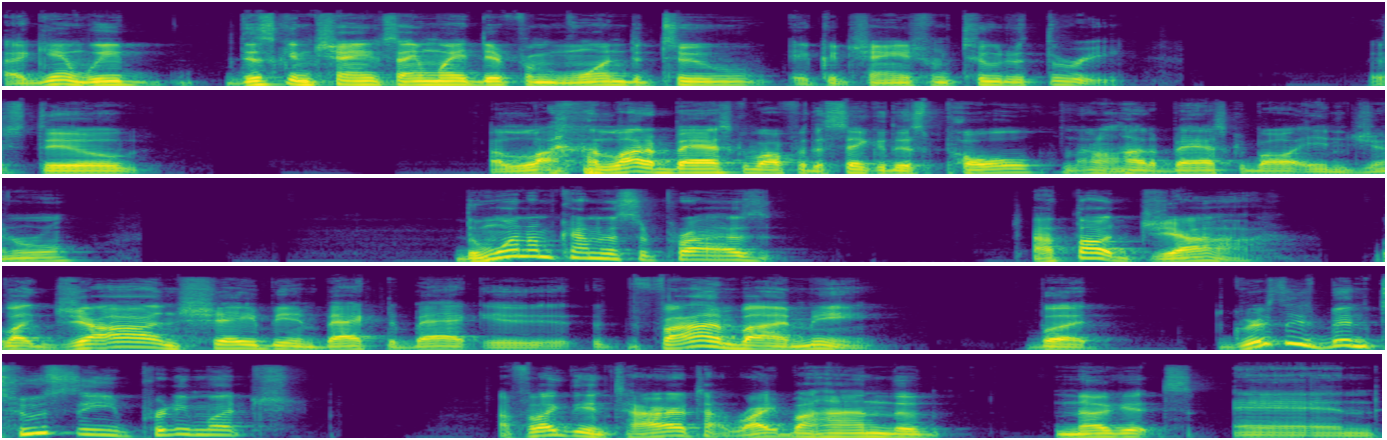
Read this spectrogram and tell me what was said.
Again, we this can change same way it did from one to two. It could change from two to three. There's still a lot a lot of basketball for the sake of this poll, not a lot of basketball in general. The one I'm kind of surprised, I thought Ja, like Ja and Shai being back to back is fine by me, but Grizzlies been two seed pretty much. I feel like the entire time, right behind the Nuggets and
